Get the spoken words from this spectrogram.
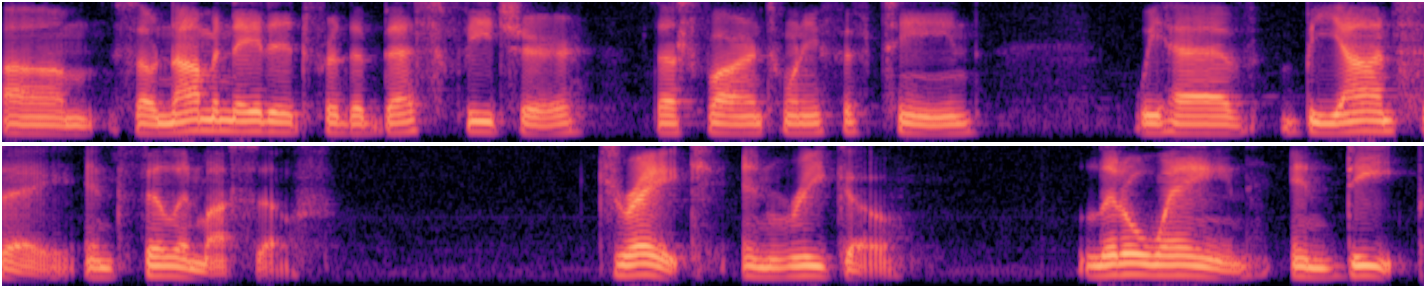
Um, so, nominated for the best feature thus far in 2015, we have Beyonce in Feeling Myself, Drake in Rico, Lil Wayne in Deep,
